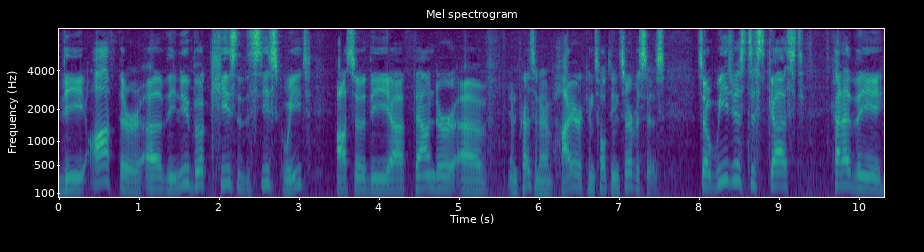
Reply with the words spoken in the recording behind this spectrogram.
the author of the new book, Keys to the C Suite, also the uh, founder of and president of Hire Consulting Services. So, we just discussed kind of the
